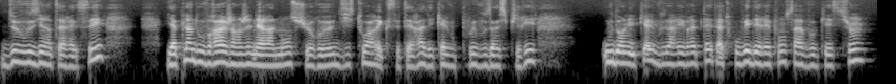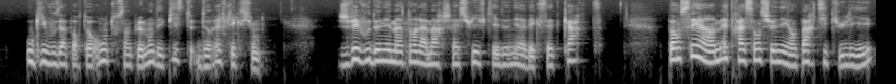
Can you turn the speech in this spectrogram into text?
de vous y intéresser, il y a plein d'ouvrages hein, généralement sur eux, d'histoires, etc., desquels vous pouvez vous inspirer, ou dans lesquels vous arriverez peut-être à trouver des réponses à vos questions ou qui vous apporteront tout simplement des pistes de réflexion. Je vais vous donner maintenant la marche à suivre qui est donnée avec cette carte. Pensez à un maître ascensionné en particulier,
